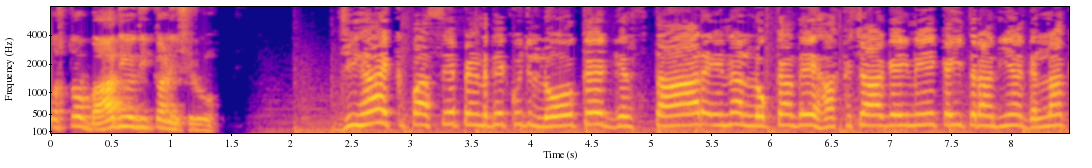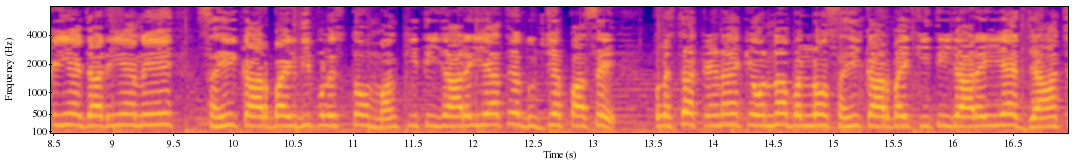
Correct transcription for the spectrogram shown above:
ਉਸ ਤੋਂ ਬਾਅਦ ਹੀ ਉਹਦੀ ਕਹਾਣੀ ਸ਼ੁਰੂ ਜੀ ਹਾਂ, ਇੱਕ ਪਾਸੇ ਪਿੰਡ ਦੇ ਕੁਝ ਲੋਕ ਗ੍ਰਿਫਤਾਰ ਇਹਨਾਂ ਲੋਕਾਂ ਦੇ ਹੱਕ 'ਚ ਆ ਗਏ ਨੇ। ਕਈ ਤਰ੍ਹਾਂ ਦੀਆਂ ਗੱਲਾਂ ਕਹੀਆਂ ਜਾ ਰਹੀਆਂ ਨੇ। ਸਹੀ ਕਾਰਵਾਈ ਦੀ ਪੁਲਿਸ ਤੋਂ ਮੰਗ ਕੀਤੀ ਜਾ ਰਹੀ ਹੈ ਤੇ ਦੂਜੇ ਪਾਸੇ ਪੁਲਿਸ ਦਾ ਕਹਿਣਾ ਹੈ ਕਿ ਉਹਨਾਂ ਵੱਲੋਂ ਸਹੀ ਕਾਰਵਾਈ ਕੀਤੀ ਜਾ ਰਹੀ ਹੈ। ਜਾਂਚ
